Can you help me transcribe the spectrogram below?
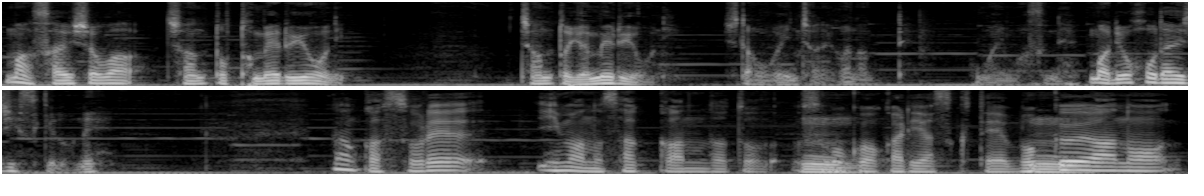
まあ最初はちゃんと止めるように、ちゃんと読めるようにした方がいいんじゃないかなって思いますね。まあ両方大事ですけどね。なんかそれ、今のサッカーだとすごくわかりやすくて、う僕、んあの、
